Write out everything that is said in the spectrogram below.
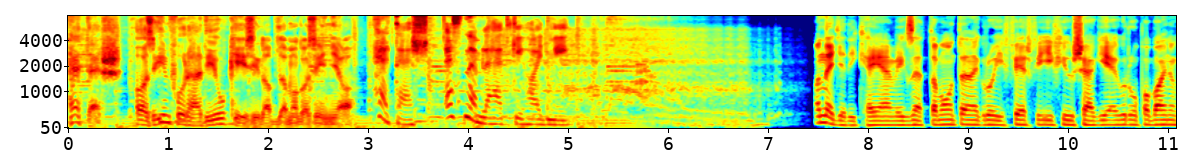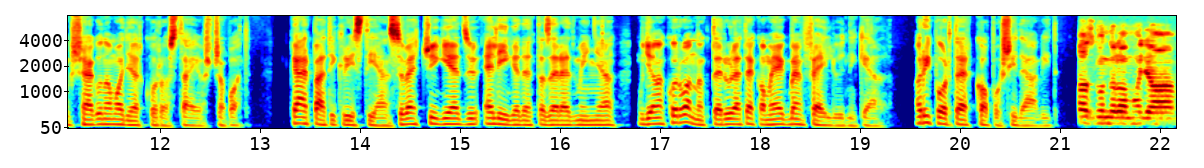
Hetes, az Inforádió kézilabda magazinja. Hetes, ezt nem lehet kihagyni. A negyedik helyen végzett a montenegrói férfi ifjúsági Európa-bajnokságon a magyar korosztályos csapat. Kárpáti Krisztián szövetségi edző elégedett az eredménnyel, ugyanakkor vannak területek, amelyekben fejlődni kell. A riporter Kaposi Dávid. Azt gondolom, hogy a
